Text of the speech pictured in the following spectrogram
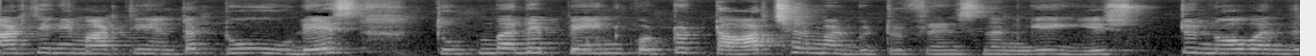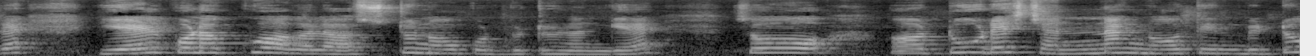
ಮಾಡ್ತೀನಿ ಮಾಡ್ತೀನಿ ಅಂತ ಟೂ ಡೇಸ್ ತುಂಬಾ ಪೇಯ್ನ್ ಕೊಟ್ಟು ಟಾರ್ಚರ್ ಮಾಡಿಬಿಟ್ರು ಫ್ರೆಂಡ್ಸ್ ನನಗೆ. ಎಷ್ಟು ನೋವು ಅಂದರೆ ಹೇಳ್ಕೊಳಕ್ಕೂ ಆಗಲ್ಲ. ಅಷ್ಟು ನೋವು ಕೊಟ್ಬಿಟ್ರು ನನಗೆ. ಸೊ ಟೂ ಡೇಸ್ ಚೆನ್ನಾಗಿ ನೋವು ತಿಂದ್ಬಿಟ್ಟು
